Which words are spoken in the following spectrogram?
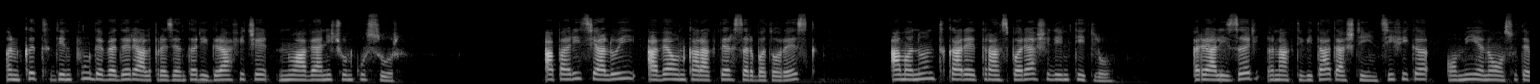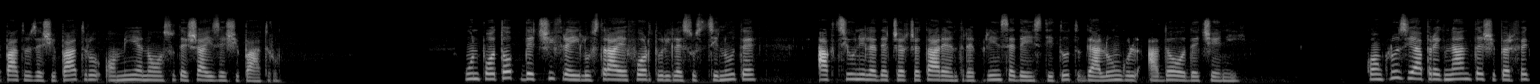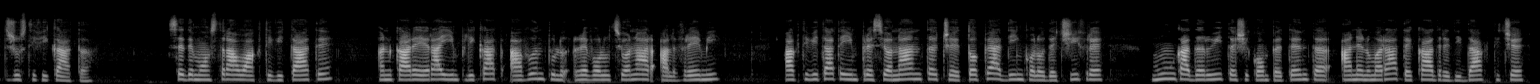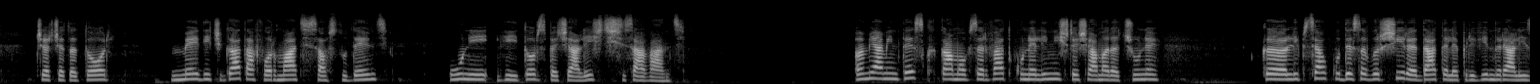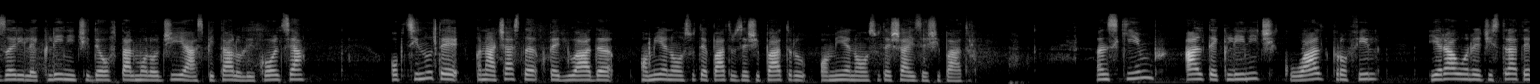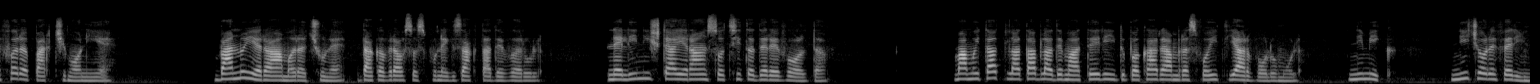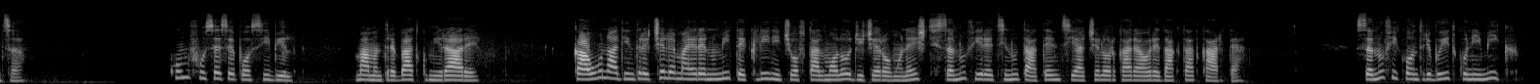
încât, din punct de vedere al prezentării grafice, nu avea niciun cusur. Apariția lui avea un caracter sărbătoresc, amănunt care transpărea și din titlu. Realizări în activitatea științifică 1944-1964 Un potop de cifre ilustra eforturile susținute, acțiunile de cercetare întreprinse de institut de-a lungul a două decenii. Concluzia pregnantă și perfect justificată. Se demonstra o activitate în care era implicat avântul revoluționar al vremii, activitate impresionantă ce topea dincolo de cifre, munca dăruită și competentă a nenumărate cadre didactice, cercetători, medici gata formați sau studenți, unii viitori specialiști și savanți. Îmi amintesc că am observat cu neliniște și amărăciune că lipseau cu desăvârșire datele privind realizările clinicii de oftalmologie a Spitalului Colțea, obținute în această perioadă 1944-1964. În schimb, alte clinici cu alt profil erau înregistrate fără parcimonie. Ba nu era amărăciune, dacă vreau să spun exact adevărul. Neliniștea era însoțită de revoltă. M-am uitat la tabla de materii, după care am răsfoit iar volumul. Nimic, nicio referință. Cum fusese posibil, m-am întrebat cu mirare, ca una dintre cele mai renumite clinici oftalmologice românești să nu fi reținut atenția celor care au redactat cartea. Să nu fi contribuit cu nimic,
